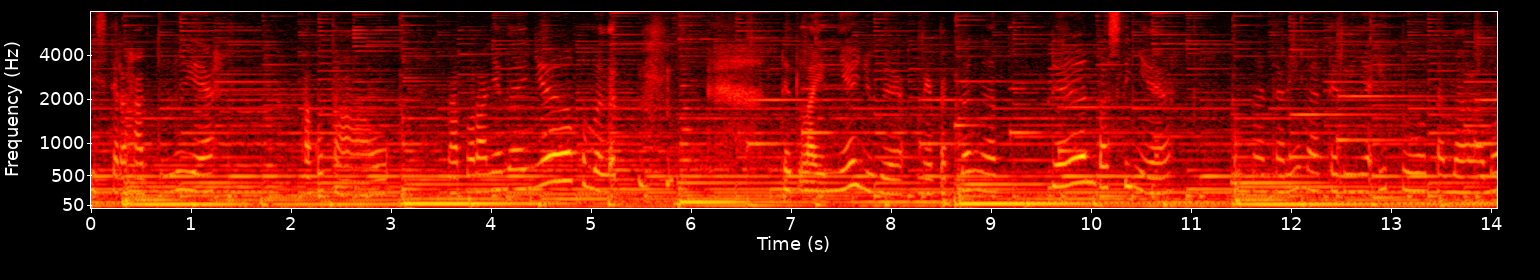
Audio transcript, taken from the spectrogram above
Istirahat dulu ya. Aku tahu laporannya banyak banget. Deadline-nya juga mepet banget. Dan pastinya materi-materinya itu tambah lama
